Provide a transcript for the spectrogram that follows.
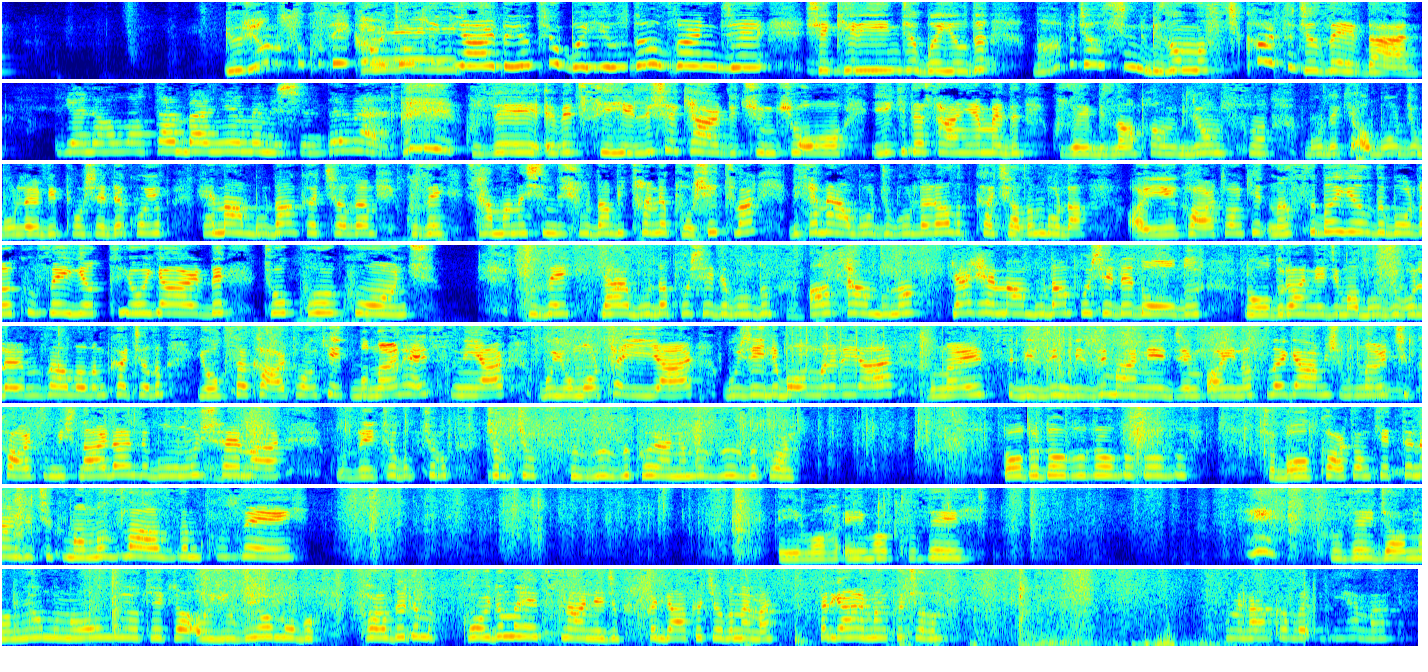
Görüyor musun Kuzey karton Evet. ket yerde yatıyor bayıldı az önce. Şekeri yiyince bayıldı. Ne yapacağız şimdi biz onu nasıl çıkartacağız evden? Yani Allah'tan ben yememişim değil mi? Kuzey evet sihirli şekerdi çünkü o. İyi ki de sen yemedin. Kuzey biz ne yapalım biliyor musun? Buradaki abur cuburları bir poşete koyup hemen buradan kaçalım. Kuzey sen bana şimdi şuradan bir tane poşet ver. Biz hemen abur cuburları alıp kaçalım buradan. Ay karton ket nasıl bayıldı burada Kuzey yatıyor yerde. Çok korkunç. Kuzey gel burada poşeti buldum. Al sen bunu. Gel hemen buradan poşete doldur. Doldur anneciğim abur cuburlarımızı alalım kaçalım. Yoksa karton ket bunların hepsini yer. Bu yumurtayı yer. Bu jelibonları yer. Bunlar hepsi bizim bizim anneciğim. Ay nasıl da gelmiş bunları çıkartmış. Nereden de bulmuş hemen. Kuzey çabuk çabuk çabuk çabuk hızlı hızlı koy annem hızlı hızlı koy. Doldur doldur doldur doldur. Çabuk karton ketten önce çıkmamız lazım Kuzey. Eyvah eyvah Kuzey. Kuzey canlanıyor mu? Ne oluyor? Tekrar ayılıyor mu bu? Kaldırdı mı? Koydu mu hepsini anneciğim? Hadi gel kaçalım hemen. Hadi gel hemen kaçalım. Hemen ayakkabıları giy hemen.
